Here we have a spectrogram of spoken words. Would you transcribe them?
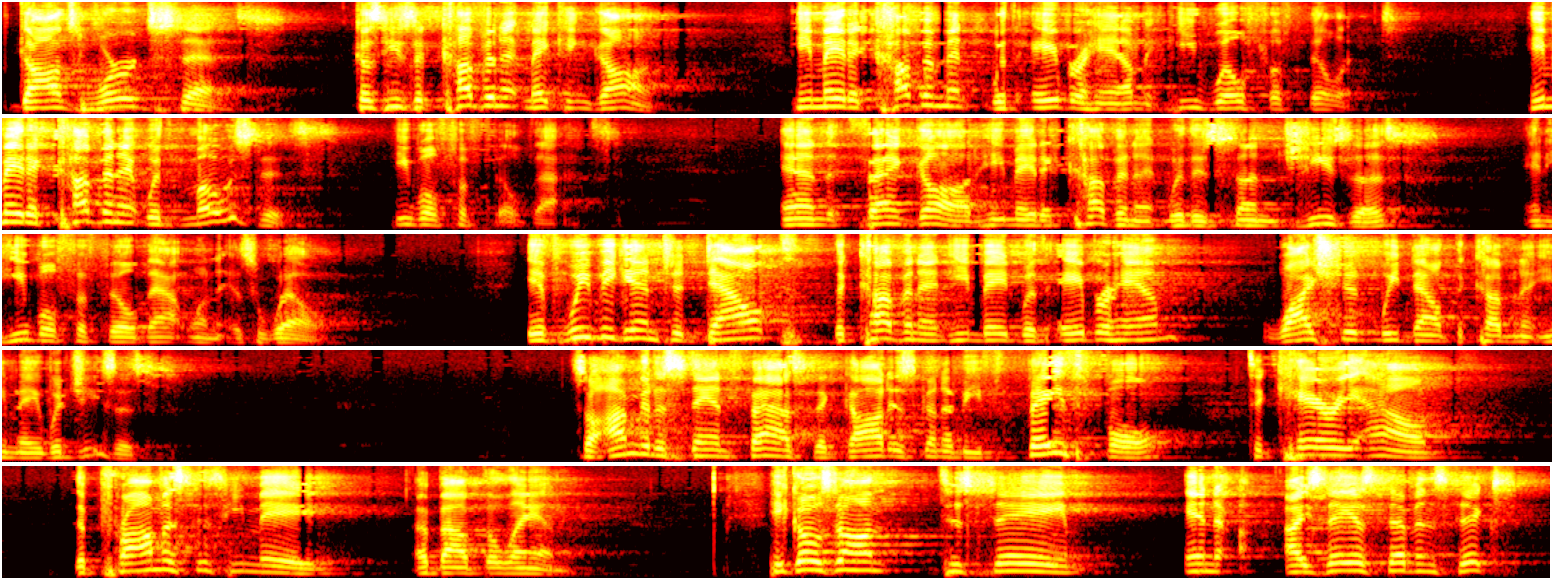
God's word says, because he's a covenant making God. He made a covenant with Abraham, he will fulfill it. He made a covenant with Moses, he will fulfill that. And thank God he made a covenant with his son Jesus, and he will fulfill that one as well. If we begin to doubt the covenant he made with Abraham, why shouldn't we doubt the covenant he made with Jesus? So I'm going to stand fast that God is going to be faithful to carry out the promises he made about the land. He goes on to say in Isaiah 7 6,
